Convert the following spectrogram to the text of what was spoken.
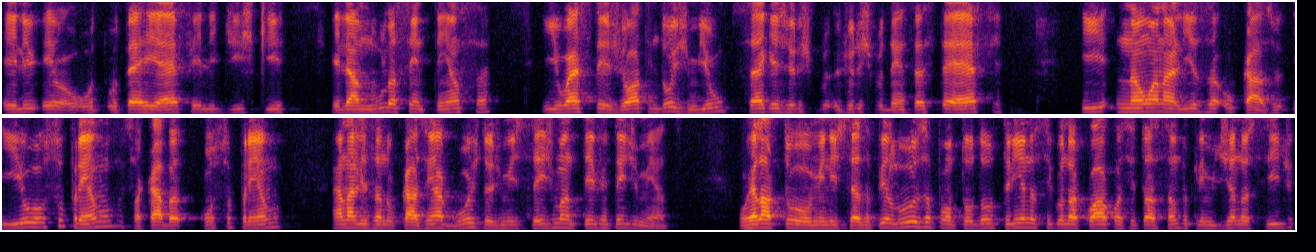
ele, o, o TRF ele diz que ele anula a sentença e o STJ, em 2000, segue a jurisprudência STF e não analisa o caso. E o Supremo, isso acaba com o Supremo, analisando o caso em agosto de 2006, manteve o entendimento. O relator, o ministro César Peluso, apontou doutrina segundo a qual, com a situação do crime de genocídio,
